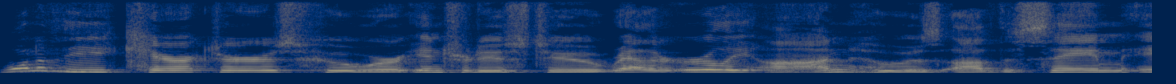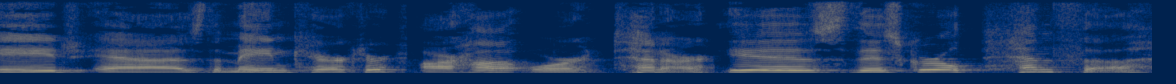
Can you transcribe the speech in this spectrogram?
one of the characters who were introduced to rather early on, who is of the same age as the main character, Arha or Tenar, is this girl Penthe,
